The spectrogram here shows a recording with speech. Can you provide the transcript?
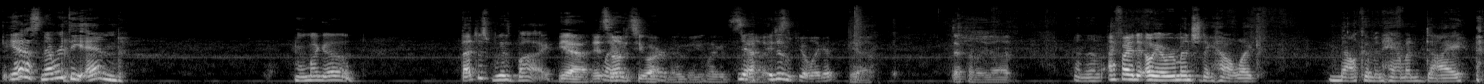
But yes, now we're at the end. Oh my god. that just whizzed by. Yeah, it's Like- not a two-hour movie. Like it's Yeah, not- it doesn't feel like it. Yeah, definitely not. And then I find it. Oh yeah, we were mentioning how like Malcolm and Hammond die at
